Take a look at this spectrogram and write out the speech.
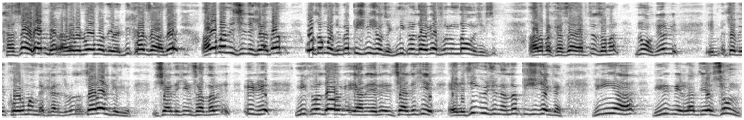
kaza yapmayan arabanın olmadığı yer, bir kazada arabanın içindeki adam otomatikman pişmiş olacak. Mikrodalga fırında olacaksın. Araba kaza yaptığı zaman ne oluyor? E, tabii koruma mekanizması zarar görüyor. İçerideki insanlar ölüyor. Mikrodalga yani içerideki elektrik gücünden de pişecekler. Dünya büyük bir radyasyon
